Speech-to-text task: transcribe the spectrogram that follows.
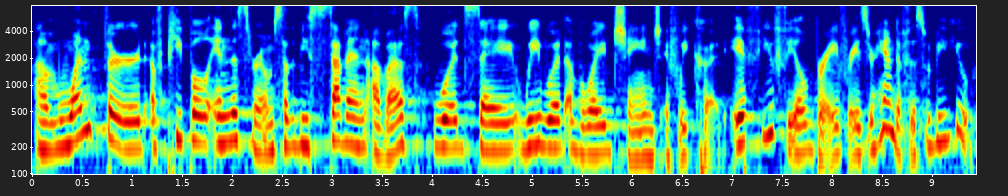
um, one third of people in this room, so there'd be seven of us, would say we would avoid change if we could. If you feel brave, raise your hand if this would be you.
